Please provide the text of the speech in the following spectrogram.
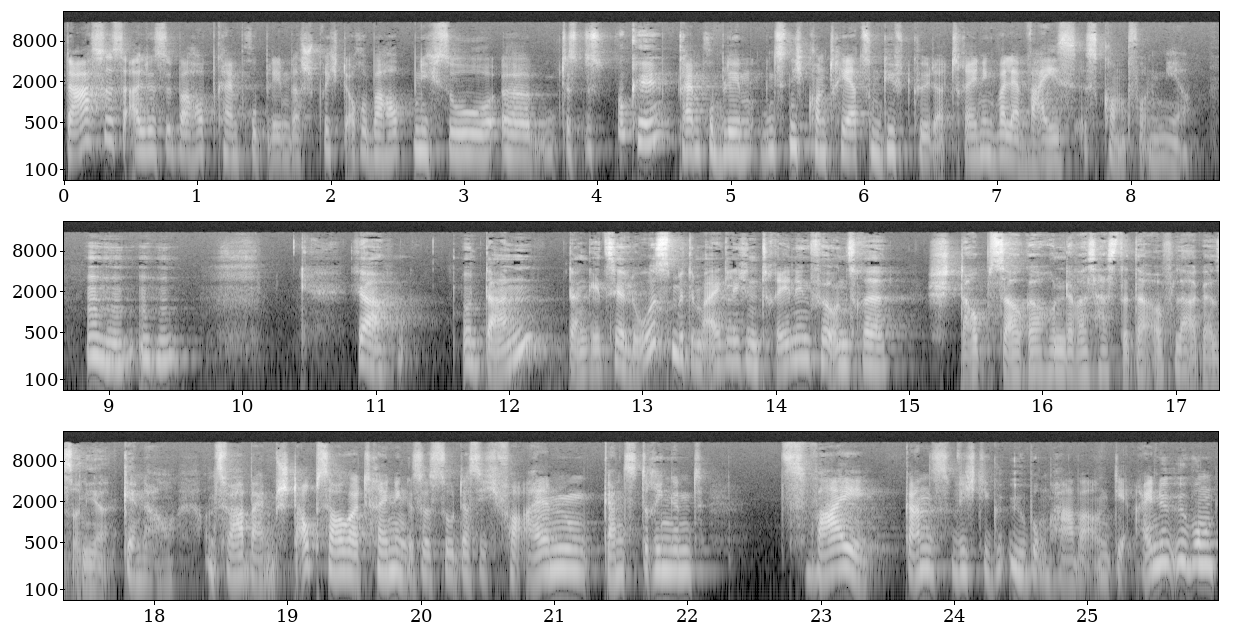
Das ist alles überhaupt kein Problem. Das spricht auch überhaupt nicht so, äh, das ist okay. kein Problem. Ist nicht konträr zum Giftködertraining, weil er weiß, es kommt von mir. Mhm, mhm. Ja, und dann, dann geht's ja los mit dem eigentlichen Training für unsere Staubsaugerhunde. Was hast du da auf Lager, Sonja? Genau. Und zwar beim Staubsaugertraining ist es so, dass ich vor allem ganz dringend zwei ganz wichtige Übungen habe. Und die eine Übung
